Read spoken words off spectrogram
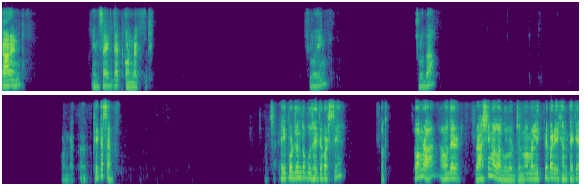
current inside that conductor flowing through the conductor ঠিক আছে? আচ্ছা এই পর্যন্ত বুঝাইতে পারছি। তো আমরা আমাদের রাশিমালাগুলোর জন্য আমরা লিখতে পারি এখান থেকে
